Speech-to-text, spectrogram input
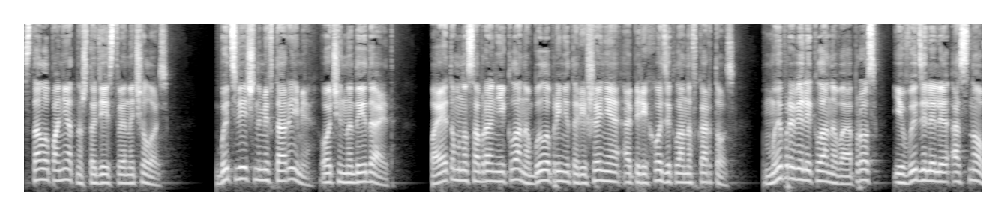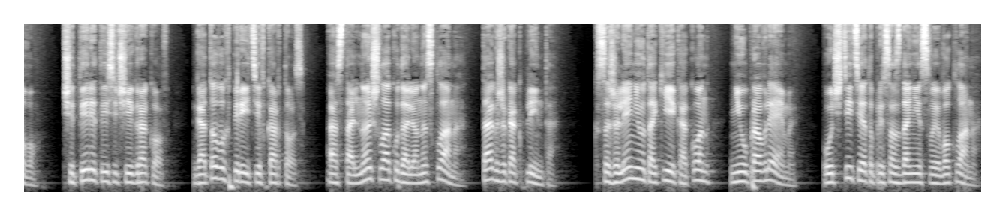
стало понятно, что действие началось. Быть вечными вторыми очень надоедает. Поэтому на собрании клана было принято решение о переходе клана в Картоз. Мы провели клановый опрос и выделили основу – 4000 игроков, готовых перейти в Картоз. Остальной шлак удален из клана, так же как Плинта. К сожалению, такие, как он, неуправляемы. Учтите это при создании своего клана.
